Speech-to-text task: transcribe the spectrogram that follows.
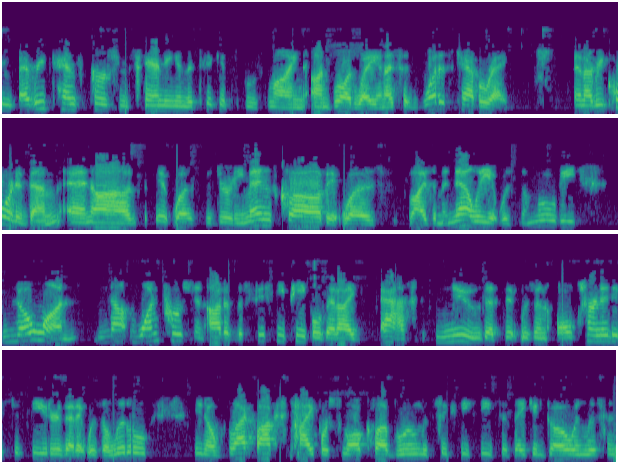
to every tenth person standing in the tickets booth line on Broadway, and I said, "What is cabaret?" And I recorded them, and uh, it was the Dirty Men's Club, it was Liza Minnelli, it was the movie. No one, not one person out of the 50 people that I asked knew that it was an alternative to theater, that it was a little, you know, black box type or small club room with 60 seats that they could go and listen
